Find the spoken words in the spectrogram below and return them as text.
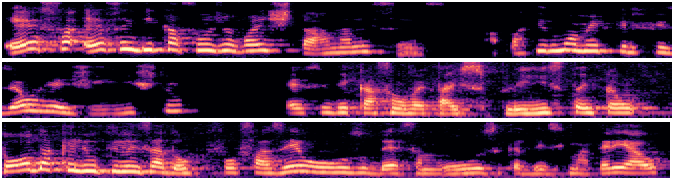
essa, essa indicação já vai estar na licença. A partir do momento que ele fizer o registro, essa indicação vai estar explícita, então todo aquele utilizador que for fazer uso dessa música, desse material,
